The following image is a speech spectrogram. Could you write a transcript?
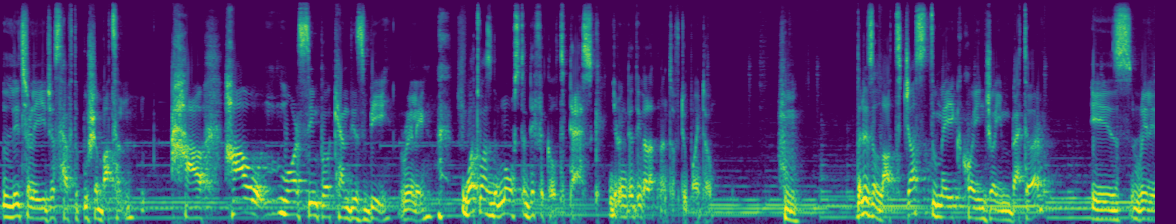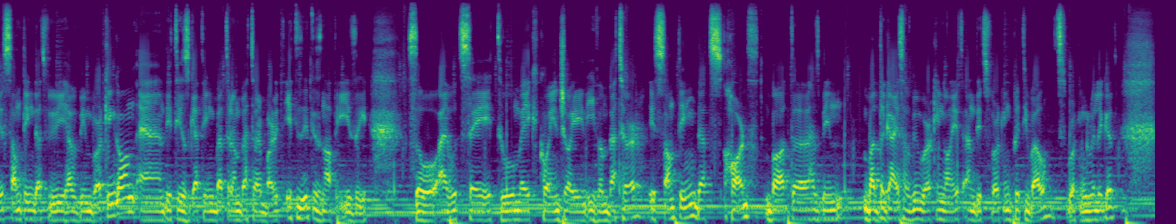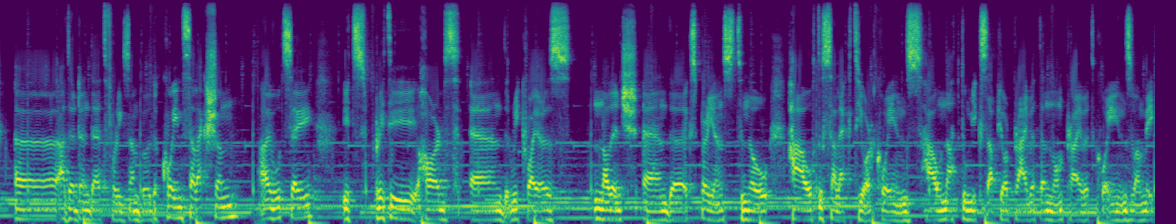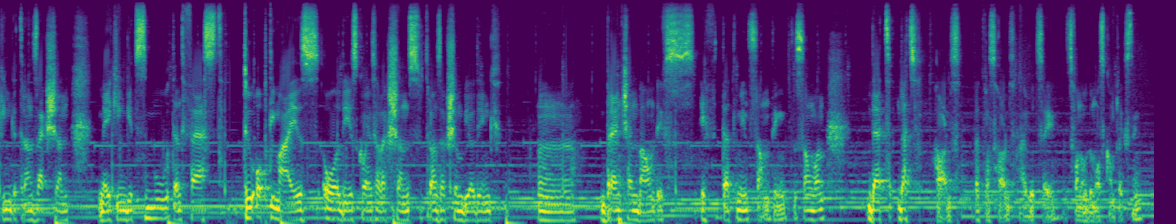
literally you just have to push a button. How, how more simple can this be, really? what was the most difficult task during the development of 2.0? Hmm. There is a lot. Just to make CoinJoin better is really something that we have been working on and it is getting better and better, but it, it, it is not easy. So I would say to make CoinJoin even better is something that's hard, but uh, has been, but the guys have been working on it and it's working pretty well. It's working really good. Uh, other than that, for example, the coin selection, I would say, it's pretty hard and requires knowledge and uh, experience to know how to select your coins, how not to mix up your private and non-private coins when making a transaction, making it smooth and fast to optimize all these coin selections, transaction building, uh, branch and bound if, if that means something to someone. That, that's hard. That was hard, I would say. It's one of the most complex things.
